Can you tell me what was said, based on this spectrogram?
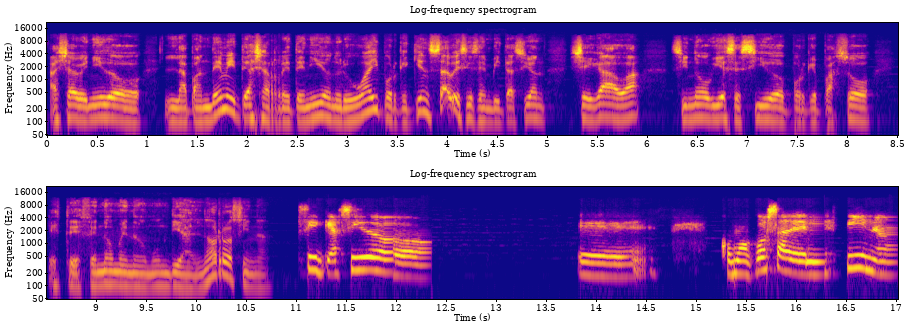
haya venido la pandemia y te haya retenido en Uruguay, porque quién sabe si esa invitación llegaba si no hubiese sido porque pasó este fenómeno mundial, ¿no, Rosina? Sí, que ha sido eh, como cosa del destino,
